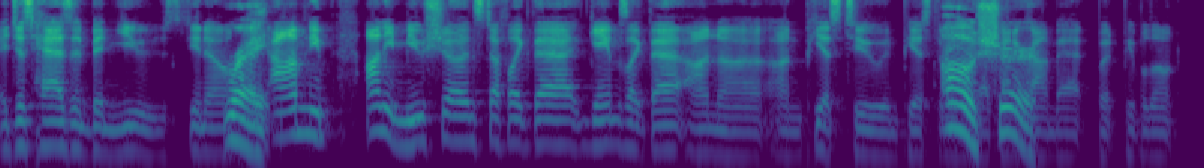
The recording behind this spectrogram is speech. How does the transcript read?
It just hasn't been used, you know. Right. Like Omni Onimusha and stuff like that. Games like that on uh, on PS2 and PS3. Oh, that kind of sure. combat, but people don't.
